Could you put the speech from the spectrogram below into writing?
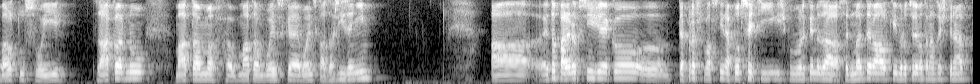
Baltu svoji základnu, má tam, má tam vojenské, vojenská zařízení. A je to paradoxní, že jako eh, teprve vlastně na potřetí, když řekneme za sedmleté války v roce 1914,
